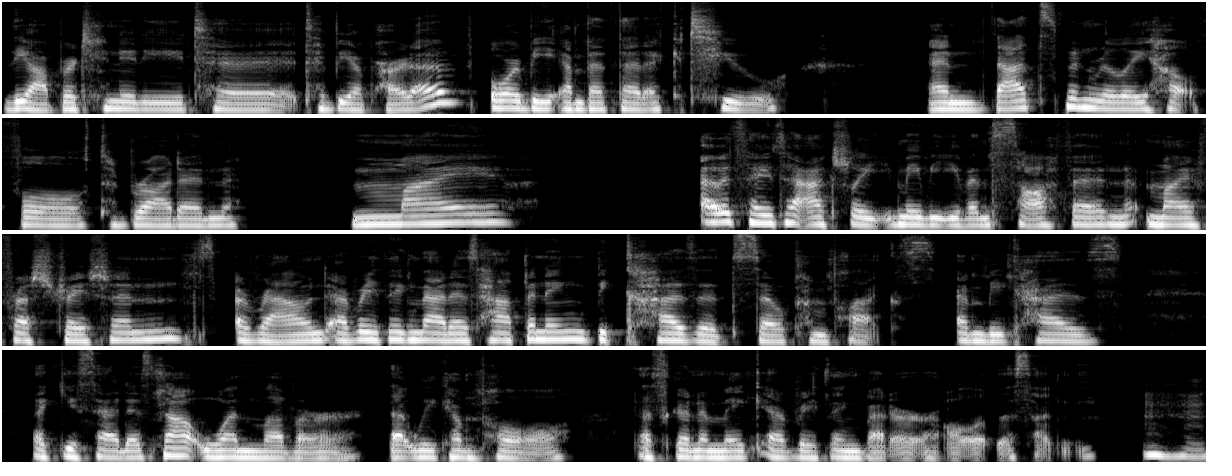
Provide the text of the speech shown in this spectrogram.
the opportunity to to be a part of or be empathetic to. And that's been really helpful to broaden my I would say to actually maybe even soften my frustrations around everything that is happening because it's so complex and because, like you said, it's not one lever that we can pull that's going to make everything better all of a sudden. Mm-hmm.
